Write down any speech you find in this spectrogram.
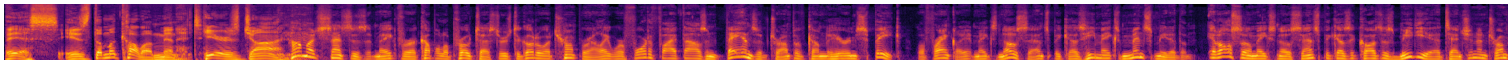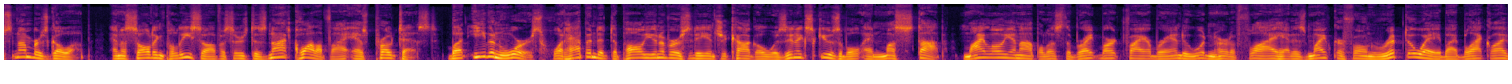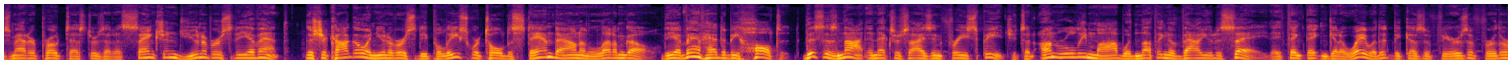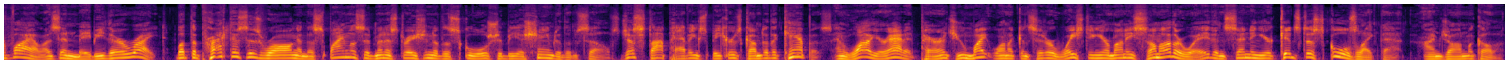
This is the McCullough Minute. Here's John. How much sense does it make for a couple of protesters to go to a Trump rally where four to 5,000 fans of Trump have come to hear him speak? Well, frankly, it makes no sense because he makes mincemeat of them. It also makes no sense because it causes media attention and Trump's numbers go up. And assaulting police officers does not qualify as protest. But even worse, what happened at DePaul University in Chicago was inexcusable and must stop. Milo Yiannopoulos, the Breitbart firebrand who wouldn't hurt a fly, had his microphone ripped away by Black Lives Matter protesters at a sanctioned university event. The Chicago and university police were told to stand down and let him go. The event had to be halted. This is not an exercise in free speech. It's an unruly mob with nothing of value to say. They think they can get away with it because of fears of further violence, and maybe they're right. But the practice is wrong, and the spineless administration of the school should be ashamed of themselves. Just stop having speakers come to the campus. And while you're at it, parents, you might want to consider wasting your money some other way than sending your kids to schools like that. I'm John McCullough.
